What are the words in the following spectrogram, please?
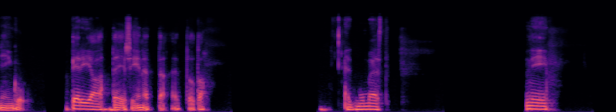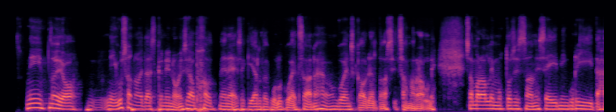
niin kuin periaatteisiin, että, että, että, tota, että mun mielestä niin, niin, no joo, niin kuin sanoit äsken, niin noin se about menee se kiertokulku, että saa nähdä, onko ensi kaudella taas sitten sama ralli. Sama ralli, mutta tosissaan niin se ei niin kuin riitä.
